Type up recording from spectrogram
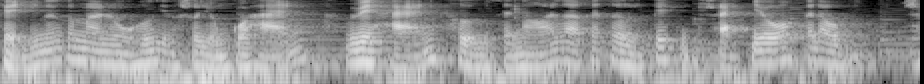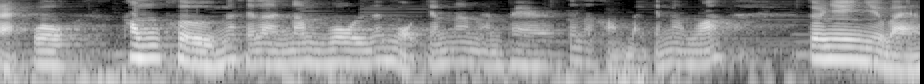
kỹ nữa cái manual hướng dẫn sử dụng của hãng. Bởi vì hãng thường sẽ nói là cái từ cái cục sạc vô cái đầu sạc vô. Thông thường nó sẽ là 5V đến 1.5 ampere tức là khoảng 7.5W tuy nhiên nhiều bạn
